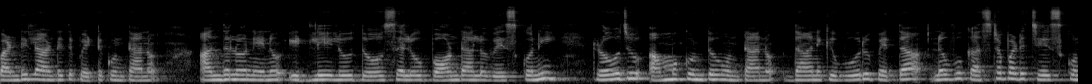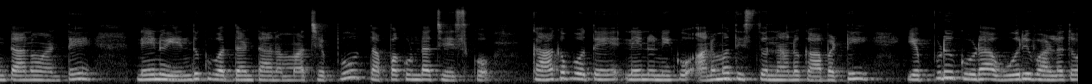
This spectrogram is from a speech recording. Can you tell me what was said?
బండి లాంటిది పెట్టుకుంటాను. అందులో నేను ఇడ్లీలు దోశలు బోండాలు వేసుకొని రోజు అమ్ముకుంటూ ఉంటాను. దానికి ఊరు పెద్ద నువ్వు కష్టపడి చేసుకుంటాను అంటే నేను ఎందుకు వద్దంటానమ్మా చెప్పు తప్పకుండా చేసుకో. కాకపోతే నేను నీకు అనుమతిస్తున్నాను కాబట్టి ఎప్పుడూ కూడా ఊరి వాళ్ళతో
